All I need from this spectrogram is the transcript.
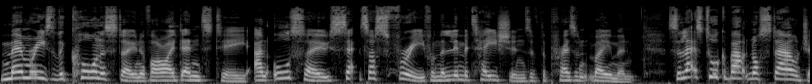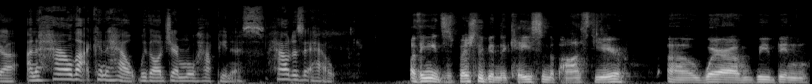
memories are the cornerstone of our identity and also sets us free from the limitations of the present moment. So let's talk about nostalgia and how that can help with our general happiness. How does it help? I think it's especially been the case in the past year, uh, where we've been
